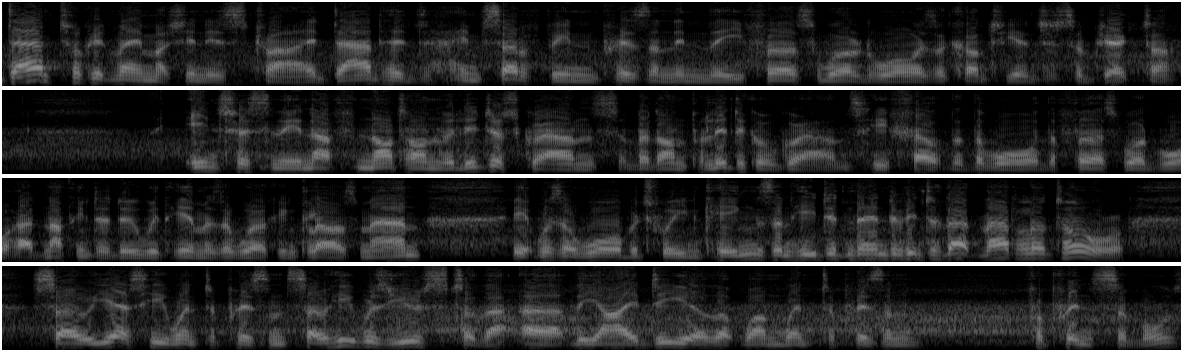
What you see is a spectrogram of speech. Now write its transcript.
Dad took it very much in his stride. Dad had himself been in prison in the First World War as a conscientious objector interestingly enough, not on religious grounds, but on political grounds. He felt that the war, the First World War, had nothing to do with him as a working class man. It was a war between kings, and he didn't enter into that battle at all. So, yes, he went to prison. So he was used to that, uh, the idea that one went to prison for principles.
